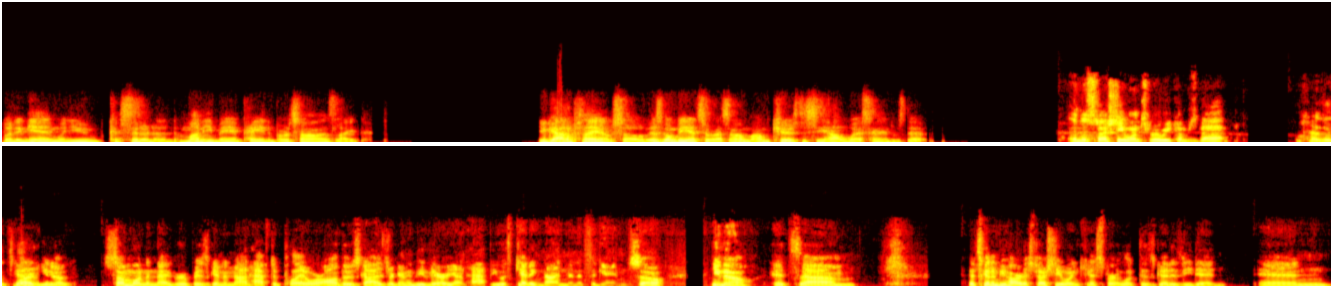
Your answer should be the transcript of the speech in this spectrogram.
But again, when you consider the, the money being paid to Bertans, like you got to play him. So it's going to be interesting. I'm I'm curious to see how Wes handles that. And especially once Rui comes back because it's gonna, right. you know someone in that group is going to not have to play, or all those guys are going to be very unhappy with getting nine minutes a game. So, you know, it's um, it's going to be hard, especially when Kispert looked as good as he did, and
